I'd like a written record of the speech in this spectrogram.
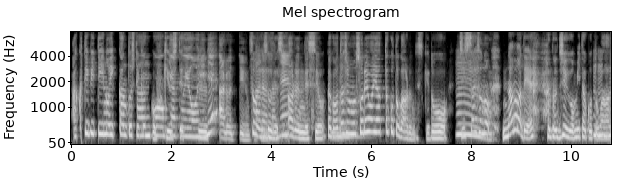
アクティビティの一環として結構普及して客用にね、あるっていう。そうです、そうです。あるんだねあるんですよ。だから私もそれはやったことがあるんですけど、うん実際その生で あの銃を見たことは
